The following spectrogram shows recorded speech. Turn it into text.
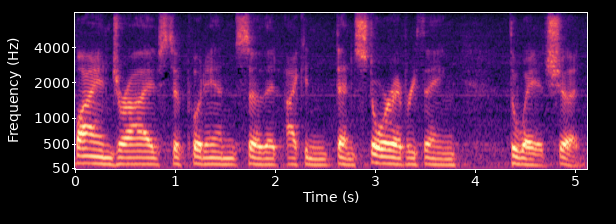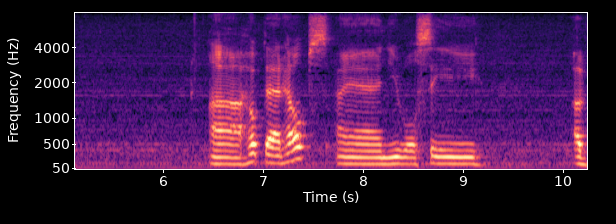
buying drives to put in so that I can then store everything the way it should. I uh, hope that helps, and you will see a,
